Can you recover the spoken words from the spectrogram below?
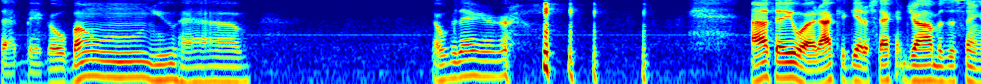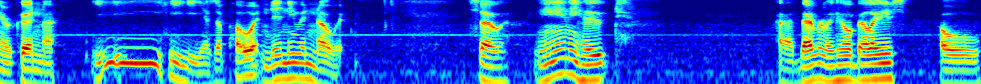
that big old bone you have over there. I'll tell you what, I could get a second job as a singer, couldn't I? Eehee, as a poet and didn't even know it. So, any hoot, uh, Beverly Hillbillies. Oh,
